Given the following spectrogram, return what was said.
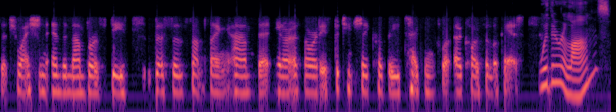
situation and the number of deaths, this is something um, that you know authorities potentially could be taking a closer look at. Were there alarms?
